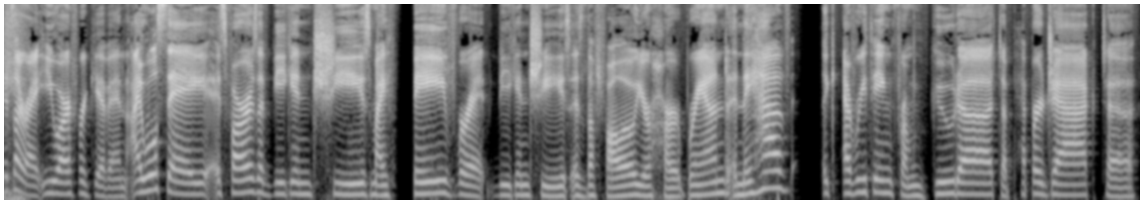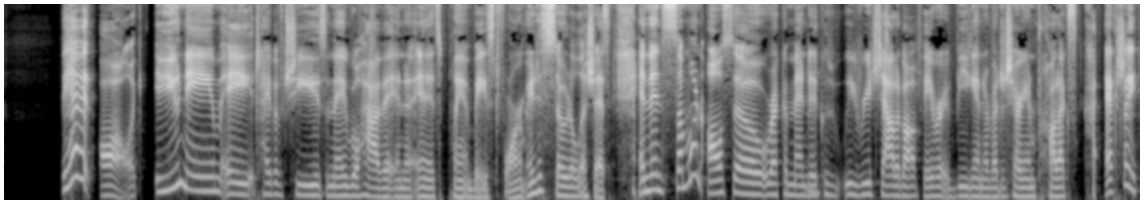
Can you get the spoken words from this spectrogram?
It's all right. You are forgiven. I will say, as far as a vegan cheese, my favorite vegan cheese is the Follow Your Heart brand. And they have like everything from Gouda to pepper jack to they have it all. Like you name a type of cheese and they will have it in, a, in its plant based form. It is so delicious. And then someone also recommended because we reached out about favorite vegan or vegetarian products. Actually,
